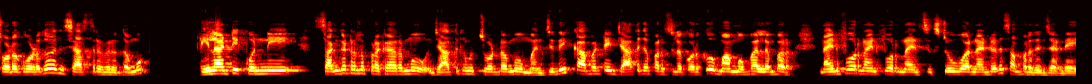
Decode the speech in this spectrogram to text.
చూడకూడదు. అది శాస్త్ర విరుద్ధము. ఇలాంటి కొన్ని సంఘటనల ప్రకారము జాతకం చూడడము మంచిది. కాబట్టి జాతక పరిశీలన కొరకు మా మొబైల్ నంబర్ 9494962192ని సంప్రదించండి.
